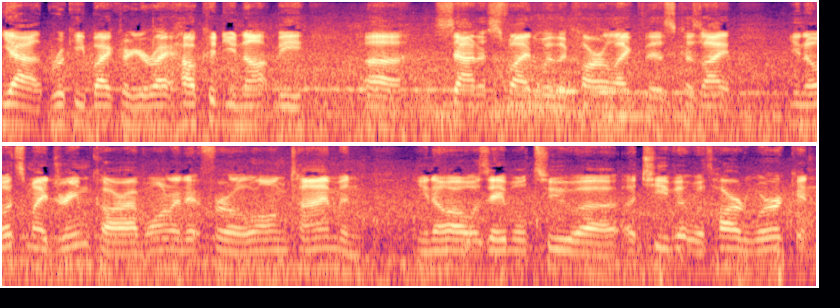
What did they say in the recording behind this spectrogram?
yeah rookie biker you're right. How could you not be uh, satisfied with a car like this? Because i you know it's my dream car. I've wanted it for a long time and you know i was able to uh, achieve it with hard work and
